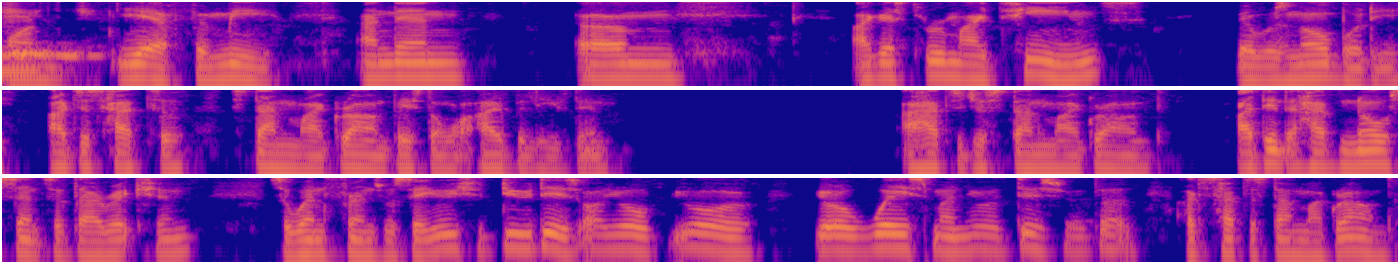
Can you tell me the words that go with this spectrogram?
someone, yeah, for me. And then um I guess through my teens, there was nobody. I just had to stand my ground based on what I believed in. I had to just stand my ground. I didn't have no sense of direction. So when friends would say, "Oh, you should do this," "Oh, you're you're you're a waste man," "You're this," "You're that," I just had to stand my ground.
